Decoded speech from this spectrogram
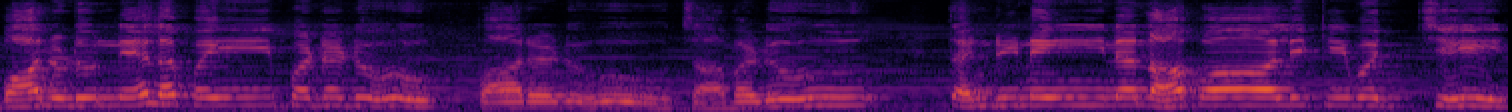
బాలుడు నేలపై పడడు పారడు చావడు. తండ్రినైన నాపాలికి వచ్చి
